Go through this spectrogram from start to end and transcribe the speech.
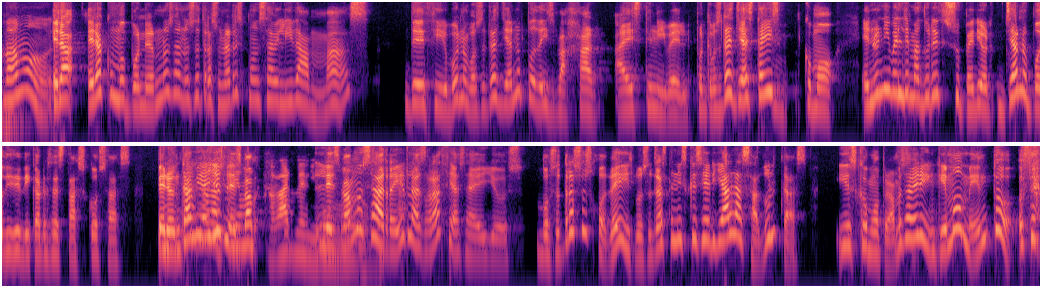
vamos. Era, era como ponernos a nosotras una responsabilidad más de decir, bueno, vosotras ya no podéis bajar a este nivel, porque vosotras ya estáis como en un nivel de madurez superior, ya no podéis dedicaros a estas cosas. Pero en cambio a ellos les, va- les vamos modo. a reír las gracias a ellos. Vosotras os jodéis, vosotras tenéis que ser ya las adultas. Y es como, pero vamos a ver, ¿en qué momento? O sea,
